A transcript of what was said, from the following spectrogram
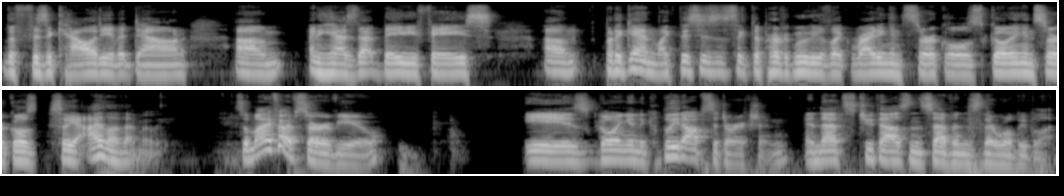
the physicality of it down um and he has that baby face um but again like this is just like the perfect movie of like riding in circles going in circles so yeah i love that movie So my five star review is going in the complete opposite direction, and that's 2007's There Will Be Blood.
